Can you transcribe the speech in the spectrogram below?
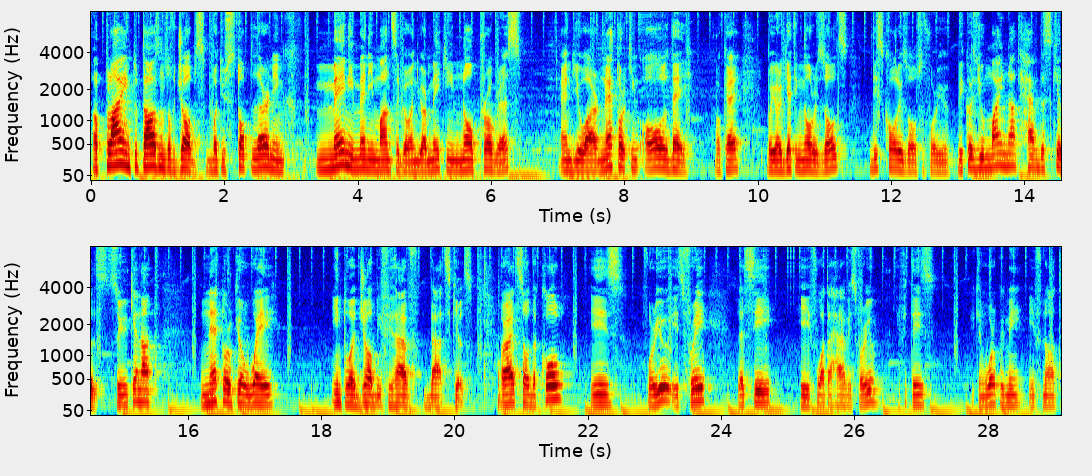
applying to thousands of jobs, but you stopped learning many, many months ago and you are making no progress and you are networking all day, okay, but you're getting no results, this call is also for you because you might not have the skills. So you cannot network your way into a job if you have bad skills. All right, so the call is for you, it's free. Let's see if what I have is for you. If it is, you can work with me. If not,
